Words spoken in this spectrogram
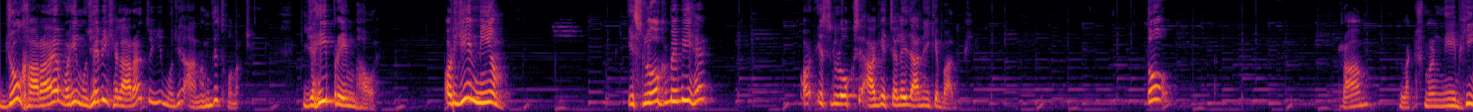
जो खा रहा है वही मुझे भी खिला रहा है तो ये मुझे आनंदित होना चाहिए। यही प्रेम भाव है। और ये नियम इस लोक में भी है और इस लोक से आगे चले जाने के बाद भी। तो राम लक्ष्मण ने भी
